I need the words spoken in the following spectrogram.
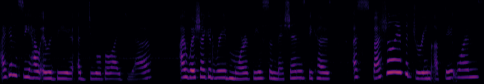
I can see how it would be a doable idea. I wish I could read more of these submissions because especially the dream update ones,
